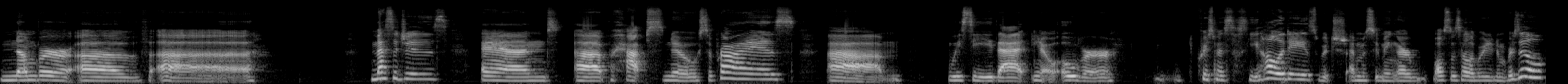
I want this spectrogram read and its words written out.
number of uh, messages and uh, perhaps no surprise. Um, we see that, you know, over Christmas holidays, which I'm assuming are also celebrated in Brazil.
